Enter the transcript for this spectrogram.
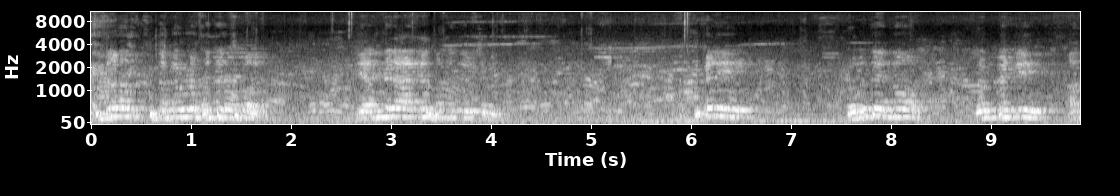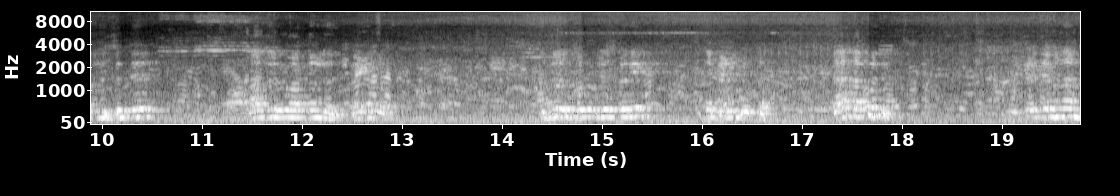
ఇందులో కూడా శ్రద్ధ అందరి ఆరోగ్యం సంబంధించిన విషయం ఇక్కడి ప్రభుత్వం ఎన్నో రోడ్డు పెట్టి ఆలోచిస్తుంటే ఆంధ్రులు వాడటం లేదు బయటకు. అందరూ చోటు చేసుకొని ఇంత దాన్ని దాని తప్పదు. ఇక్కడికి మనం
